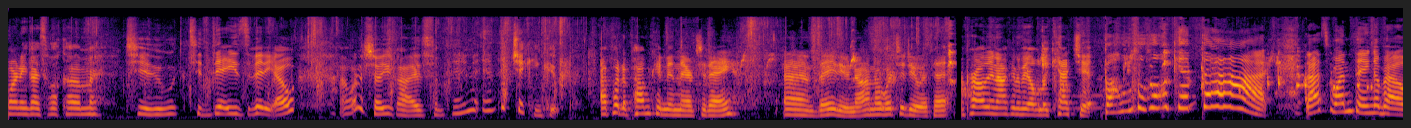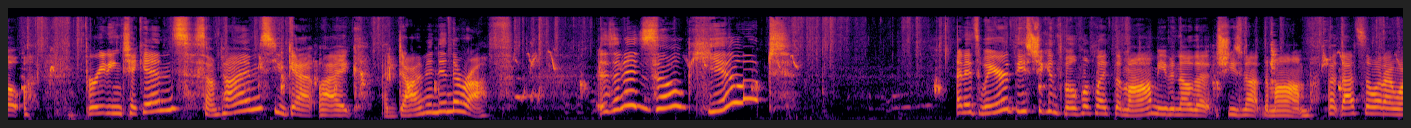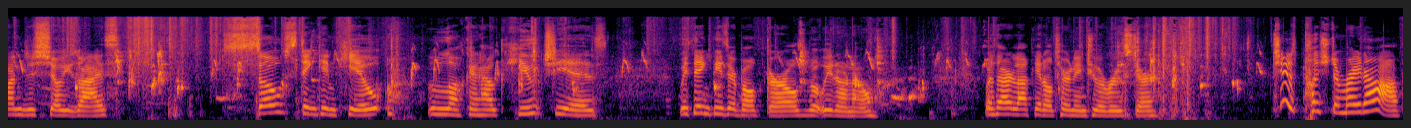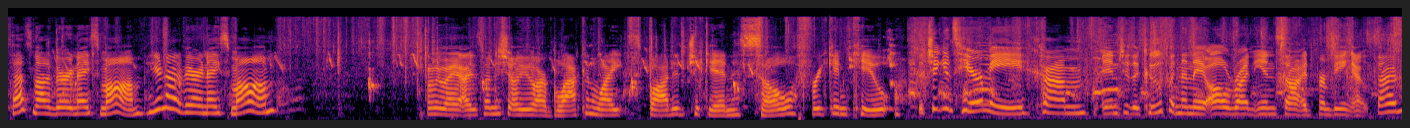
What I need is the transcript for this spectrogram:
Morning guys, welcome to today's video. I want to show you guys something in the chicken coop. I put a pumpkin in there today and they do not know what to do with it. I'm probably not going to be able to catch it, but look at that. That's one thing about breeding chickens. Sometimes you get like a diamond in the rough. Isn't it so cute? And it's weird, these chickens both look like the mom, even though that she's not the mom. But that's the one I wanted to show you guys. So stinking cute. Look at how cute she is. We think these are both girls, but we don't know. With our luck, it'll turn into a rooster. She just pushed him right off. That's not a very nice mom. You're not a very nice mom. Anyway, I just want to show you our black and white spotted chicken. So freaking cute. The chickens hear me come into the coop and then they all run inside from being outside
